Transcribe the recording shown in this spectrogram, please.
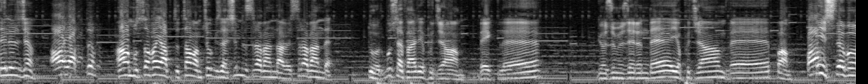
delireceğim. Aa yaptım. Aa Mustafa yaptı. Tamam çok güzel. Şimdi sıra bende abi sıra bende. Dur bu sefer yapacağım. Bekle Gözüm üzerinde yapacağım ve bam. Bam. İşte bu.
